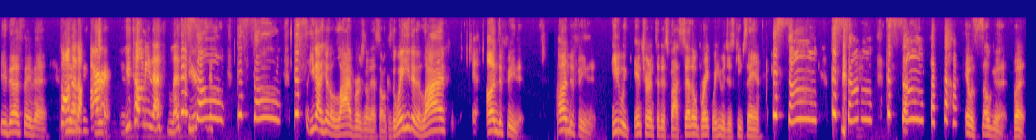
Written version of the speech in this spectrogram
He does say that. Song of the heart. You telling me that's less this serious? Song, this song, this. You gotta hear the live version of that song because the way he did it live, undefeated, undefeated. He would enter into this falsetto break where he would just keep saying this song, this song, this song. It was so good. But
